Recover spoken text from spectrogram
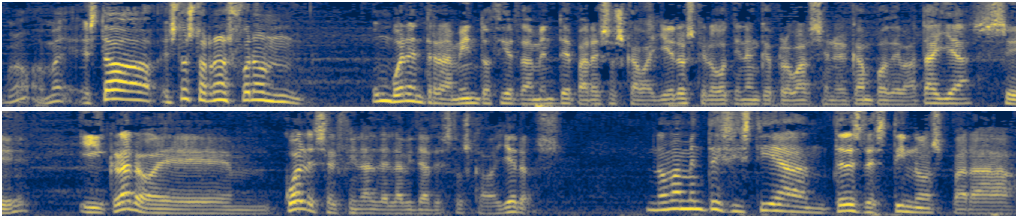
bueno, esto, estos torneos fueron un buen entrenamiento ciertamente para esos caballeros que luego tenían que probarse en el campo de batalla. Sí. Y claro, eh, ¿cuál es el final de la vida de estos caballeros? Normalmente existían tres destinos para,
